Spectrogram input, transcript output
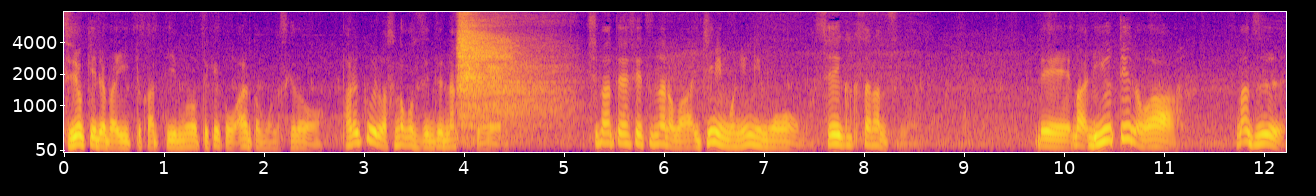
強ければいいとかっていうものって結構あると思うんですけどパルクールはそんなこと全然なくて一番大切なのは1ミも2ミも正確さなんですね。でまあ理由っていうのはまず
